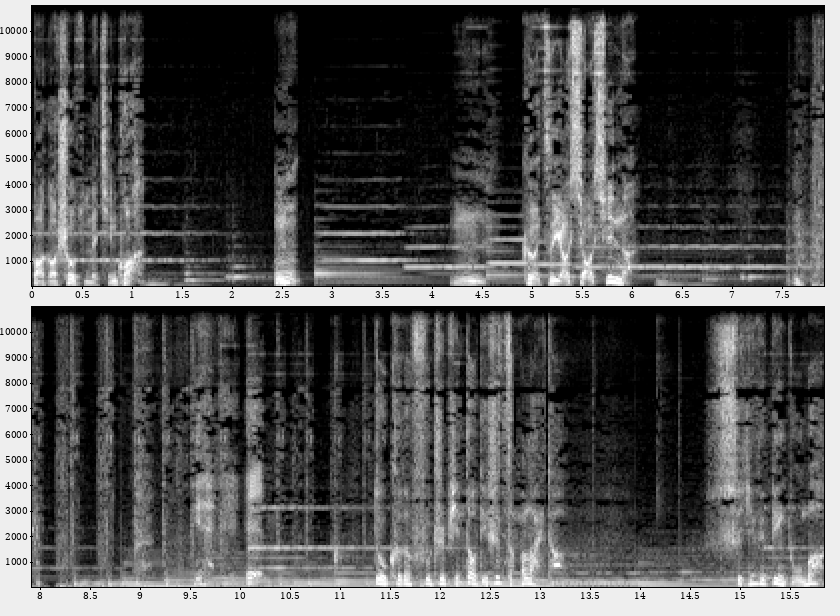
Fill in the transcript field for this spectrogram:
报告受损的情况。嗯，嗯，各自要小心呢。杜克的复制品到底是怎么来的？是因为病毒吗？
